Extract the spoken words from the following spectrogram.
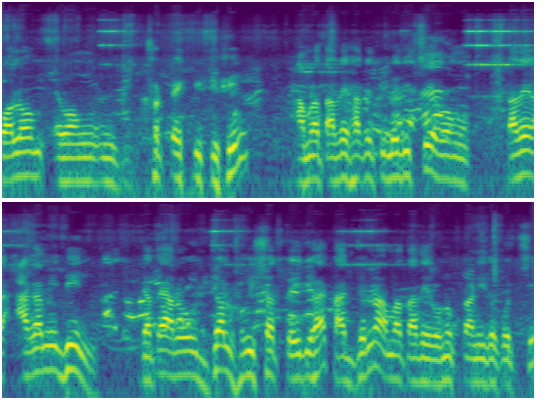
কলম এবং ছোট্ট একটি টিফিন আমরা তাদের হাতে তুলে দিচ্ছি এবং তাদের আগামী দিন যাতে আরও উজ্জ্বল ভবিষ্যৎ তৈরি হয়, তার জন্য আমরা তাদের অনুপ্রাণিত করছি।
